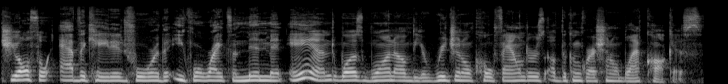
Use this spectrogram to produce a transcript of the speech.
She also advocated for the Equal Rights Amendment and was one of the original co founders of the Congressional Black Caucus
